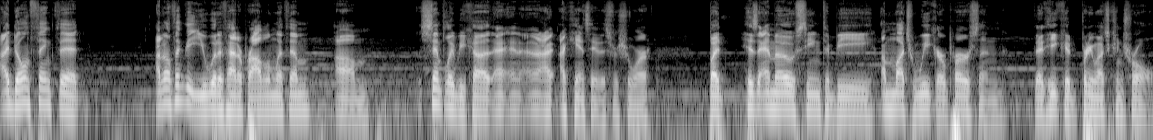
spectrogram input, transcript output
I don't think that I don't think that you would have had a problem with him. Um, simply because, and, and I, I can't say this for sure, but his MO seemed to be a much weaker person that he could pretty much control.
